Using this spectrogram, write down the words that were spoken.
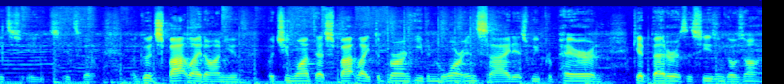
it's, it's, it's a, a, good spotlight on you, but you want that spotlight to burn even more inside as we prepare and get better as the season goes on.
